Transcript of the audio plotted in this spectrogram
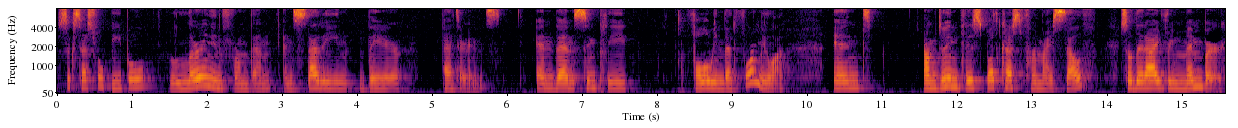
successful people learning from them and studying their patterns and then simply following that formula. And I'm doing this podcast for myself so that I remember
